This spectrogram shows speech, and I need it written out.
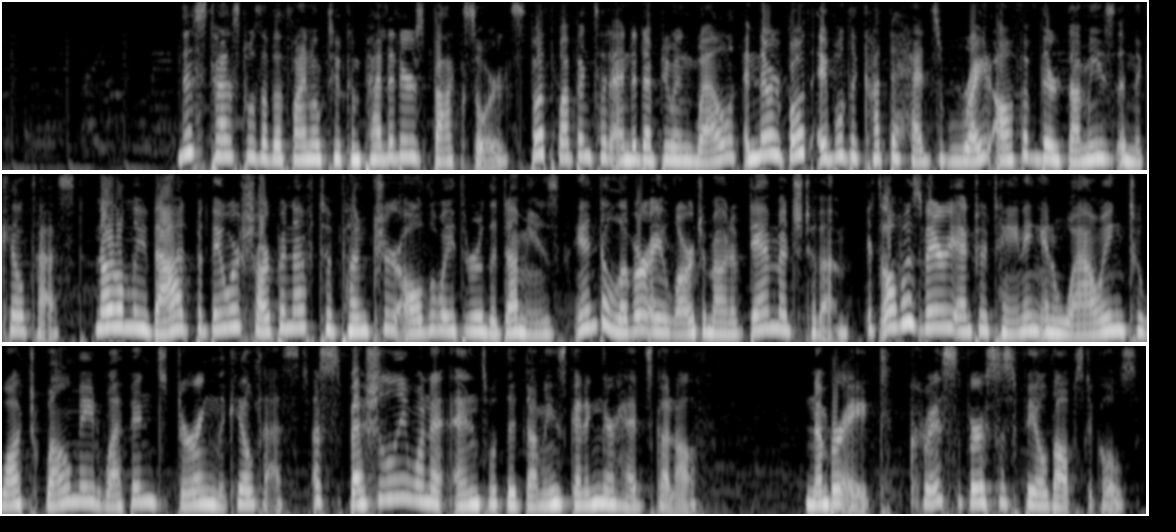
This test was of the final two competitors' backswords. Both weapons had ended up doing well, and they were both able to cut the heads right off of their dummies in the kill test. Not only that, but they were sharp enough to puncture all the way through the dummies and deliver a large amount of damage to them. It's always very entertaining and wowing to watch well-made weapons during the kill test, especially when it ends with the dummies getting their heads cut off. Number 8. Chris versus Field Obstacles.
